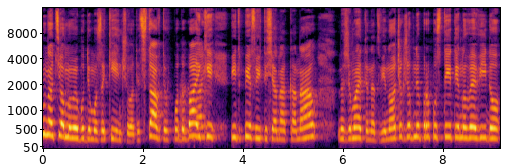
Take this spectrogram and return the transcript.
Ну, на цьому ми будемо закінчувати. Ставте вподобайки, підписуйтеся на канал, нажимайте на дзвіночок, щоб не пропустити нове відео,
